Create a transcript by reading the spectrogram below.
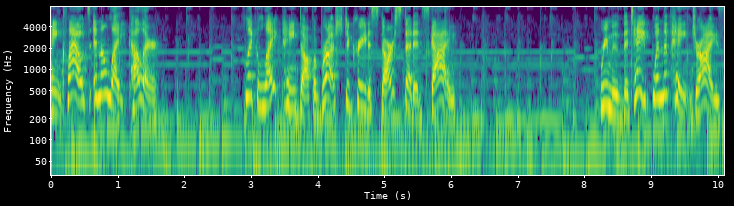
Paint clouds in a light color. Flick light paint off a brush to create a star-studded sky. Remove the tape when the paint dries.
